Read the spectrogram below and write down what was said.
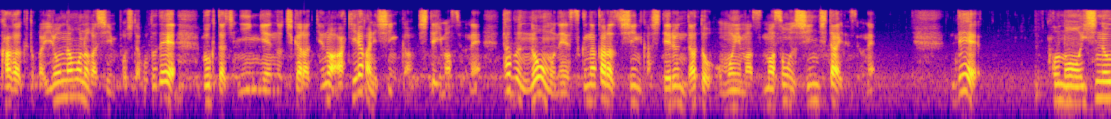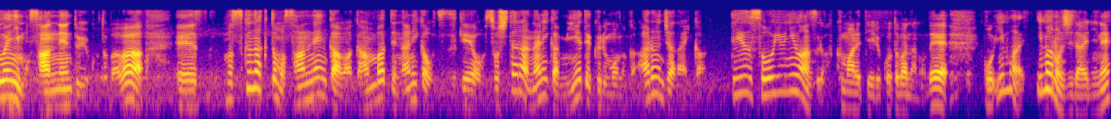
科学とかいろんなものが進歩したことで僕たち人間の力っていうのは明らかに進化していますよね。多分脳もね少なからず進化してるんだと思います。まあそう信じたいですよね。でこの石の上にも3年という言葉は、えーまあ、少なくとも3年間は頑張って何かを続けようそしたら何か見えてくるものがあるんじゃないかっていうそういうニュアンスが含まれている言葉なのでこう今今の時代にね、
